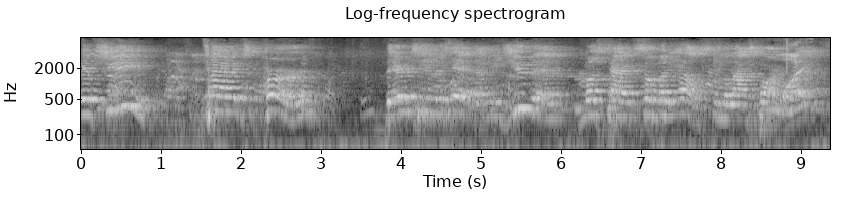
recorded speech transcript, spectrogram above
If she tags her, their team is it. That means you then must tag somebody else in the last part. What?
